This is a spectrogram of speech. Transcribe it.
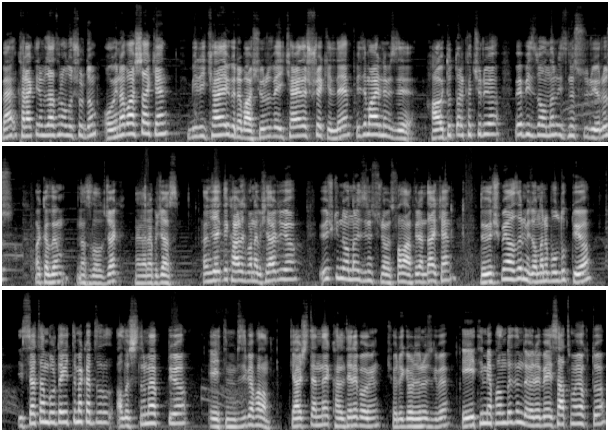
Ben karakterimi zaten oluşturdum. Oyuna başlarken bir hikayeye göre başlıyoruz ve hikaye de şu şekilde. Bizim ailemizi haydutlar kaçırıyor ve biz de onların izini sürüyoruz. Bakalım nasıl olacak, neler yapacağız. Öncelikle kardeş bana bir şeyler diyor. 3 gündür onların izini sürüyoruz falan filan derken dövüşmeye hazır mıyız onları bulduk diyor. İstersen burada eğitime katıl, alıştırma yap diyor. Eğitimimizi yapalım. Gerçekten de kaliteli bir oyun. Şöyle gördüğünüz gibi. Eğitim yapalım dedim de öyle bir atma yoktu.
